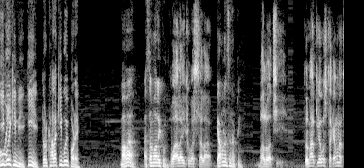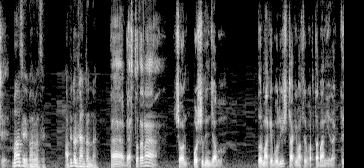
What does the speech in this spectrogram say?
কি বই কিনবি? কি? তোর খালা কি বই পড়ে? মামা আসসালামু আলাইকুম ওয়ালাইকুম আসসালাম। কেমন আছেন আপনি? ভালো আছি। তোর মার কি অবস্থা? কেমন আছে? মা আছে ভালো আছে। আপনি তো জানতেন না। হ্যাঁ ব্যস্ততা না। শোন পরশু দিন যাব। তোর মাকে বলিস টাকি মাছের ভর্তা বানিয়ে রাখতে।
